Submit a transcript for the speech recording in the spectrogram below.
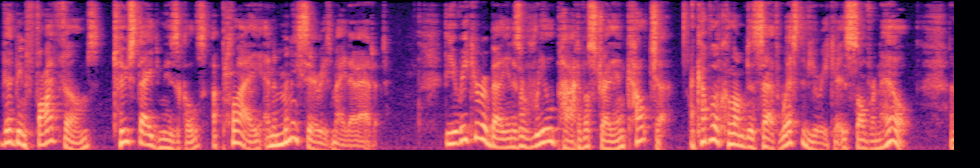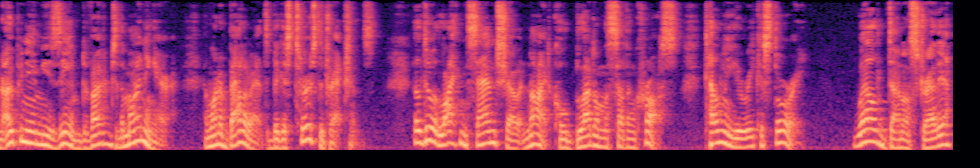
There have been five films, two stage musicals, a play, and a miniseries made about it. The Eureka Rebellion is a real part of Australian culture. A couple of kilometres southwest of Eureka is Sovereign Hill, an open-air museum devoted to the mining era and one of Ballarat's biggest tourist attractions. They'll do a light and sound show at night called Blood on the Southern Cross, telling the Eureka story. Well done, Australia.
